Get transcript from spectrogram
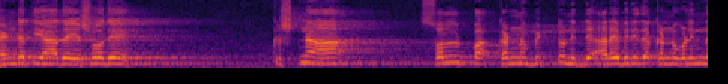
ಹೆಂಡತಿಯಾದ ಯಶೋದೆ ಕೃಷ್ಣ ಸ್ವಲ್ಪ ಕಣ್ಣು ಬಿಟ್ಟು ನಿದ್ದೆ ಅರೆಬಿರಿದ ಕಣ್ಣುಗಳಿಂದ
